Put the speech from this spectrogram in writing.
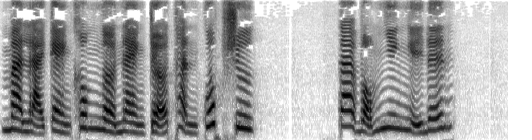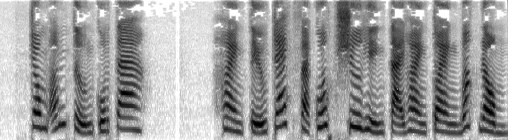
Mà lại càng không ngờ nàng trở thành quốc sư. Ta bỗng nhiên nghĩ đến. Trong ấn tượng của ta, Hoàng Tiểu Trác và Quốc Sư hiện tại hoàn toàn bất đồng.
